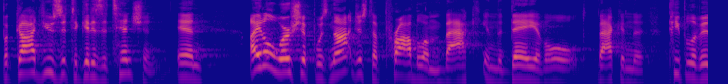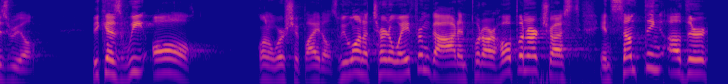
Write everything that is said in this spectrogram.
But God used it to get his attention. And idol worship was not just a problem back in the day of old, back in the people of Israel, because we all want to worship idols. We want to turn away from God and put our hope and our trust in something other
